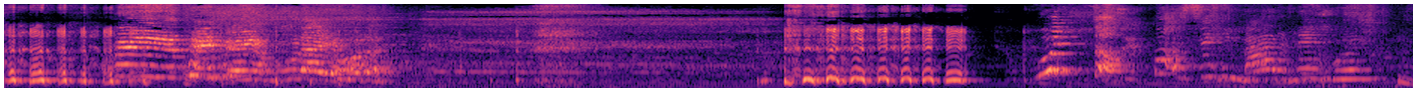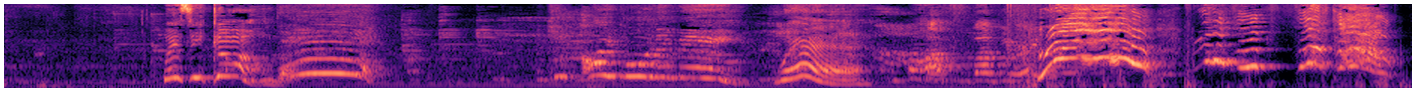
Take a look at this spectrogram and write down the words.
myself. Ready to pay me. I'm good at. Hold on. What the fuck? See, he mad at me. boy. Where's he gone? There. He keep eyeballing me. Where? Oh, above your head. Ah! Motherfucker!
